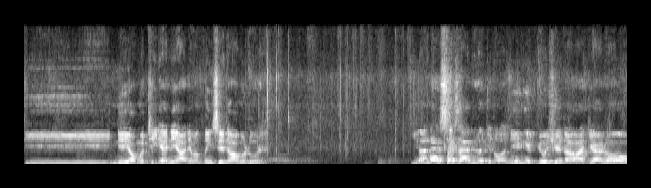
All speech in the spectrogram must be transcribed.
ဒီနေအောင်မထိတဲ့နေရာတွေမှာသိမ်းစစ်ထားဖို့လိုတယ်ဒီအနေနဲ့ဆက်စားပြီးတော့ကျွန်တော်အနေငယ်ပြောရှင်တာကကြတော့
